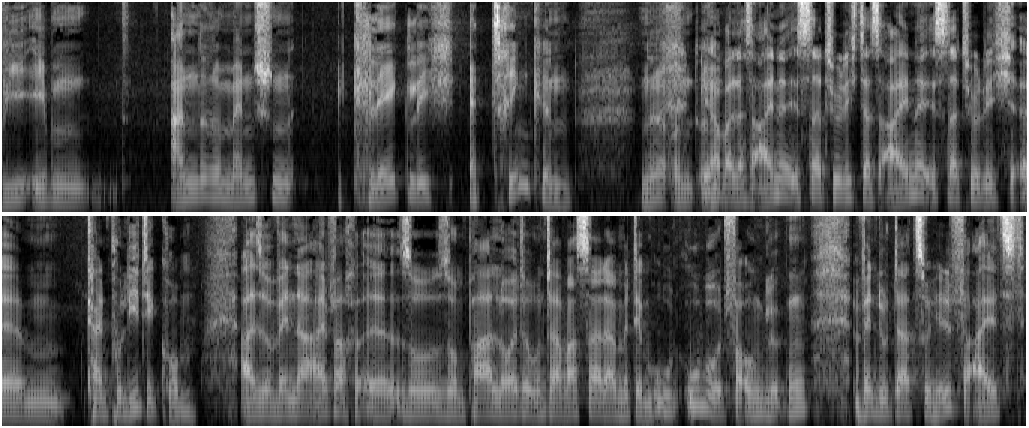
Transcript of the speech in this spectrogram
wie eben andere Menschen kläglich ertrinken. Ne? Und, und Ja, weil das eine ist natürlich, das eine ist natürlich ähm, kein Politikum. Also wenn da einfach äh, so so ein paar Leute unter Wasser da mit dem U-Boot verunglücken, wenn du da zu Hilfe eilst,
